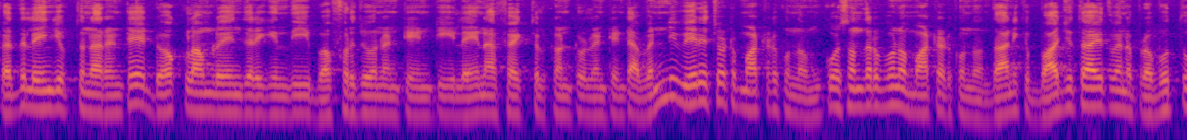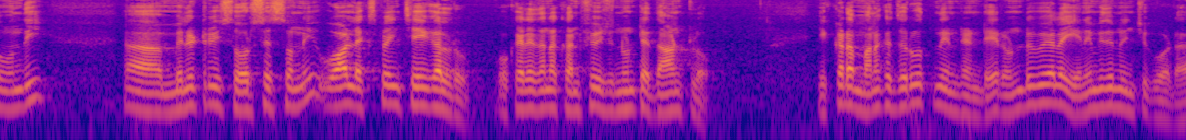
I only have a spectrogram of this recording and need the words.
పెద్దలు ఏం చెప్తున్నారంటే డోక్లాంలో ఏం జరిగింది బఫర్ జోన్ అంటే ఏంటి లైన్ ఆఫ్ యాక్చువల్ కంట్రోల్ అంటే ఏంటి అవన్నీ వేరే చోట మాట్లాడుకుందాం ఇంకో సందర్భంలో మాట్లాడుకుందాం. దానికి బాధ్యతాయుతమైన ప్రభుత్వం ఉంది మిలిటరీ సోర్సెస్ ఉన్నాయి. వాళ్ళు ఎక్స్ప్లెయిన్ చేయగలరు. ఒకవేళ ఏదైనా కన్ఫ్యూజన్ ఉంటే దాంట్లో. ఇక్కడ మనకు జరుగుతుంది ఏంటంటే రెండు వేల ఎనిమిది నుంచి కూడా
